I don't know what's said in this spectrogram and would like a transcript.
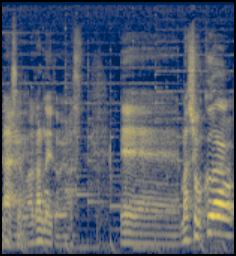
はい、かんないと思います。えーまあ、食安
